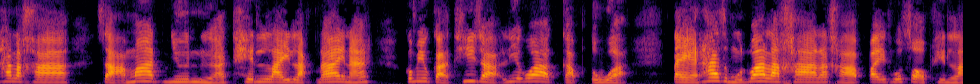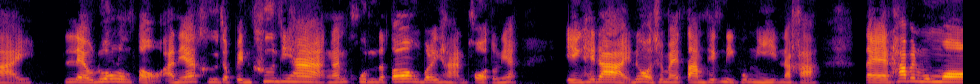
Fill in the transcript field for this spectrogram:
ถ้าราคาสามารถยืนเหนือเทนไลน์หลักได้นะ ก็มีโอกาสที่จะเรียกว่ากลับตัว แต่ถ้าสมมติว่าราคานะคะ ไปทดสอบเทรนไลน์แล้วร่วงลงต่อ อันนี้คือจะเป็นคลื่นที่ห้างั้นคุณจะต้องบริหารพอร์ตตัวเนี้ย เองให้ได้นึกออกใช่ไหมตามเทคนิคพวกนี้นะคะ แต่ถ้าเป็นมุมมอง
